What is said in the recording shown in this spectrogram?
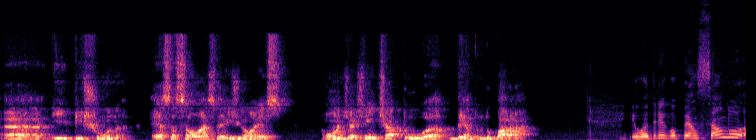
é, e Pichuna. Essas são as regiões onde a gente atua dentro do Pará. E Rodrigo, pensando uh,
